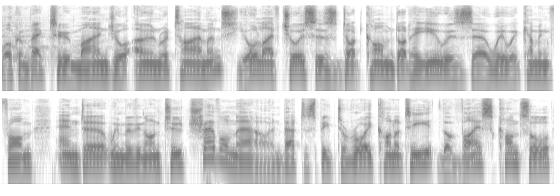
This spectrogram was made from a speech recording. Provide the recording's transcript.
Welcome back to Mind Your Own Retirement. YourLifeChoices.com.au is uh, where we're coming from. And uh, we're moving on to travel now. And about to speak to Rory Connerty, the Vice Consul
